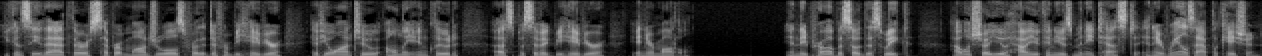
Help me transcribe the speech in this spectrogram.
you can see that there are separate modules for the different behavior if you want to only include a specific behavior in your model. In the pro episode this week, I will show you how you can use Minitest in a Rails application.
